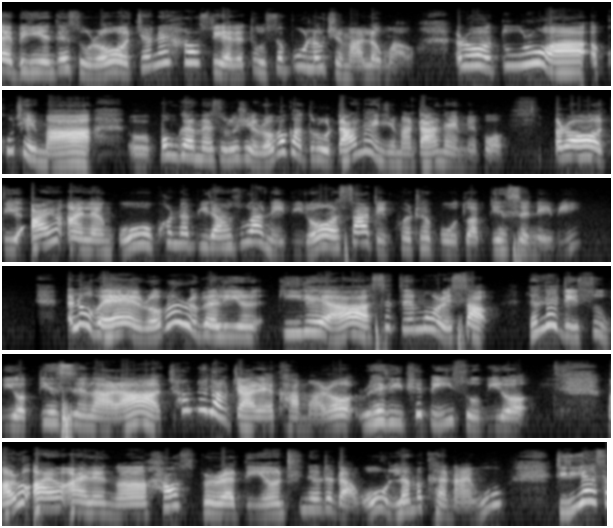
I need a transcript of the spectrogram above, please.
လည်းဘရင်သစ်ဆိုတော့ကျန်တဲ့ house တွေကလည်းသူ့ support လုပ်ချင်မှလုပ်မှာ။အဲ့တော့သူတို့ကအခုချိန်မှာဟိုပုံကံမယ်ဆိုလို့ရှိရင်ရိုဘတ်ကသူတို့တားနိုင်ချင်မှတားနိုင်မယ်ပေါ့။အဲ့တော့ဒီ Iron Island ကိုခုနှစ်ပြည်ထောင်စုကနေပြီးတော့စတင်ခွဲထွက်ဖို့သူကပြင်ဆင်နေပြီ။အဲ့လိုပဲ Robert Rebellion ပြီးတဲ့ကစစ်သည်မော်တွေစောက် လက်နက်တွေစုပြီးတော့ပြင်ဆင်လာတာ6နှစ်လောက်ကြာတဲ့အခါမှာတော့ ready ဖြစ်ပြီဆိုပြီးတော့ငါတို့ Iron Island က House Baratheon ထိနေတတာကိုလက်မခံနိုင်ဘူးဒီနေ့ကစ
